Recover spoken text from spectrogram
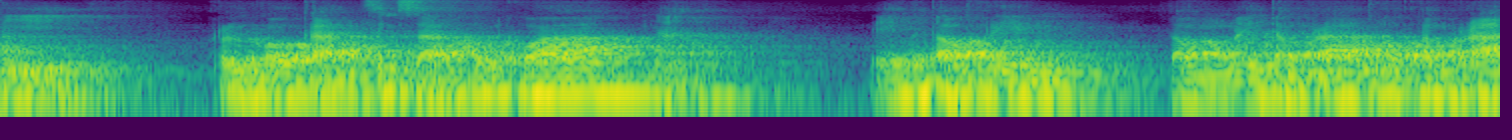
ที่ เรื่องของการศึกษาค้นคว้านะเองต้องเรียนต้องในตำรานอกตำรา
